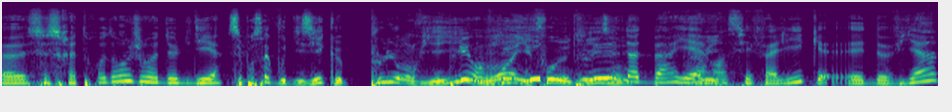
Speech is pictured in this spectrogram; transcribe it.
euh, ce serait trop dangereux de le dire. C'est pour ça que vous disiez que plus on vieillit, Plus on moins vieillit, il faut utiliser. plus notre barrière Ah oui. encéphalique devient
